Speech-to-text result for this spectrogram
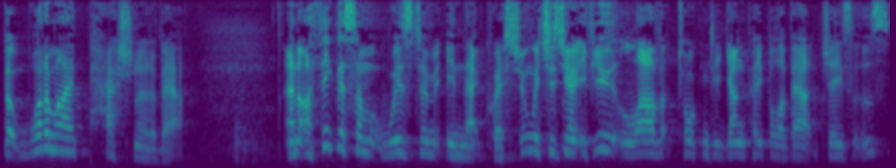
but what am I passionate about? And I think there's some wisdom in that question, which is you know, if you love talking to young people about Jesus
